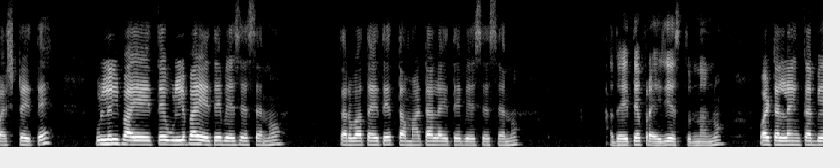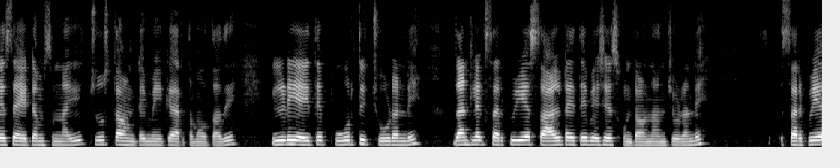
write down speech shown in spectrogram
ఫస్ట్ అయితే ఉల్లిపాయ అయితే ఉల్లిపాయ అయితే వేసేసాను. తర్వాత అయితే టమాటాలు అయితే వేసేసాను. అదైతే ఫ్రై చేస్తున్నాను. వాటిల్లో ఇంకా బేసే ఐటమ్స్ ఉన్నాయి. చూస్తూ ఉంటే మీకే అర్థమవుతుంది. ఈడి అయితే పూర్తి చూడండి. దాంట్లోకి సరిపోయే సాల్ట్ అయితే వేసేసుకుంటా ఉన్నాను చూడండి. సరిపోయే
